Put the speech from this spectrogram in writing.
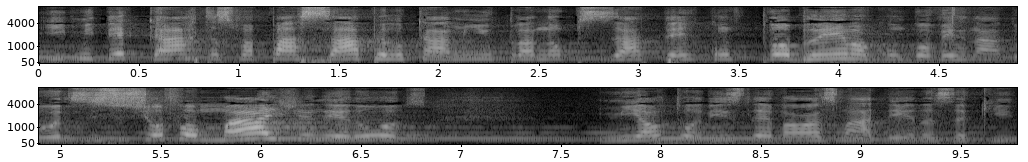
e me dê cartas para passar pelo caminho, para não precisar ter problema com governadores. E se o Senhor for mais generoso, me autorize levar umas madeiras daqui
